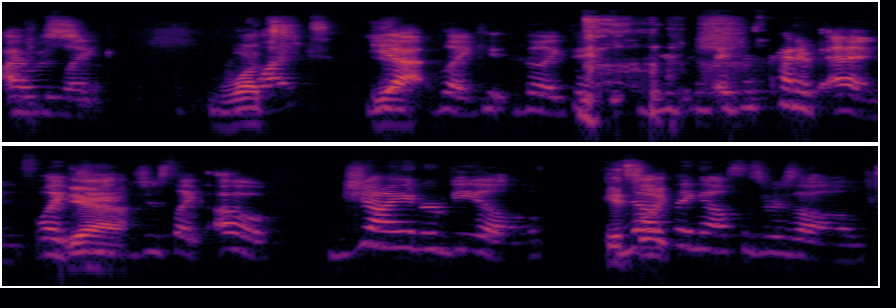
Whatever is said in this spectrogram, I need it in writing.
I was like, What? what? Yeah. Yeah, like like it, it just kind of ends. Like Yeah. just like oh, giant reveal. it's like Nothing else is resolved.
